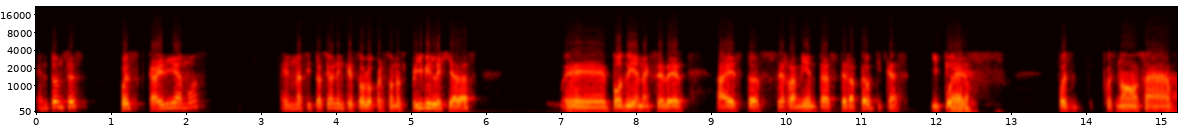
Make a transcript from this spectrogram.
Entonces, pues caeríamos en una situación en que solo personas privilegiadas eh, podrían acceder a estas herramientas terapéuticas y pues pues pues no o sea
